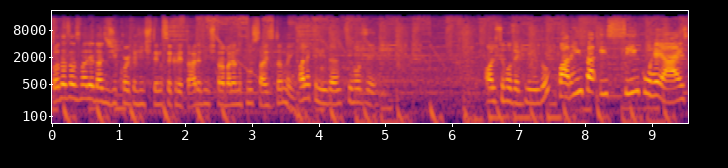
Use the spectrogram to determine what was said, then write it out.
Todas as variedades de cor que a gente tem no secretário, a gente trabalha no plus size também. Olha que linda esse rosé. Olha esse rosé que lindo. 45 reais.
